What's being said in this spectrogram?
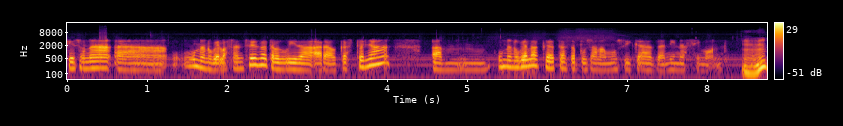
que és una, uh, una novel·la francesa traduïda ara al castellà, una novel·la que t'has de posar la música de Nina Simone. Uh -huh.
